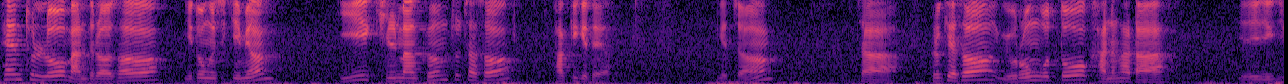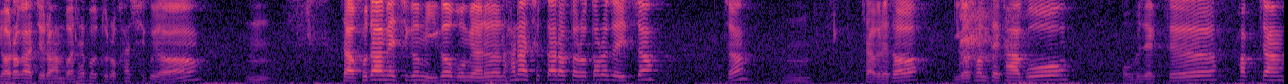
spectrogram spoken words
펜 툴로 만들어서 이동을 시키면 이 길만큼 쫓아서 바뀌게 돼요. 알겠죠? 자 그렇게 해서 요런 것도 가능하다. 이- 여러 가지로 한번 해보도록 하시고요. 음. 자, 그 다음에 지금 이거 보면은 하나씩 따로따로 떨어져 있죠? 그죠? 음. 자, 그래서 이거 선택하고, 오브젝트, 확장.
